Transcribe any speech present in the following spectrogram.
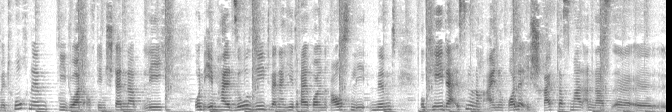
mit hochnimmt, die dort auf den Ständer legt und eben halt so sieht, wenn er hier drei Rollen rausnimmt, okay, da ist nur noch eine Rolle, ich schreibe das mal an das äh, äh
